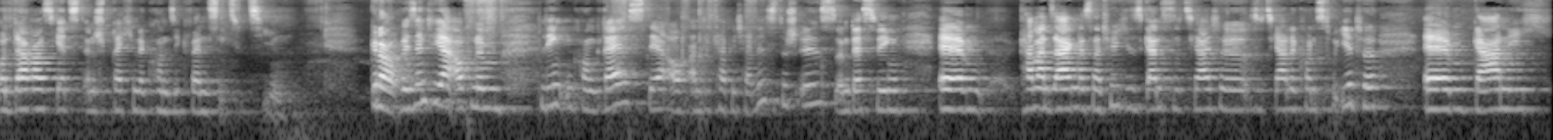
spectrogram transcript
und daraus jetzt entsprechende Konsequenzen zu ziehen. Genau, wir sind hier auf einem linken Kongress, der auch antikapitalistisch ist und deswegen ähm, kann man sagen, dass natürlich dieses ganze soziale, soziale Konstruierte ähm, gar nicht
